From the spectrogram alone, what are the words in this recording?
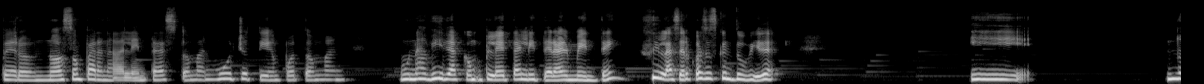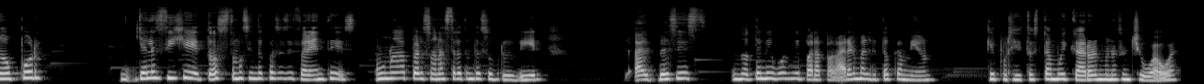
pero no son para nada lentas, toman mucho tiempo, toman una vida completa literalmente, el hacer cosas con tu vida. Y no por, ya les dije, todos estamos haciendo cosas diferentes. Una personas tratan de sobrevivir. A veces no tenemos ni para pagar el maldito camión, que por cierto está muy caro, al menos en Chihuahua.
